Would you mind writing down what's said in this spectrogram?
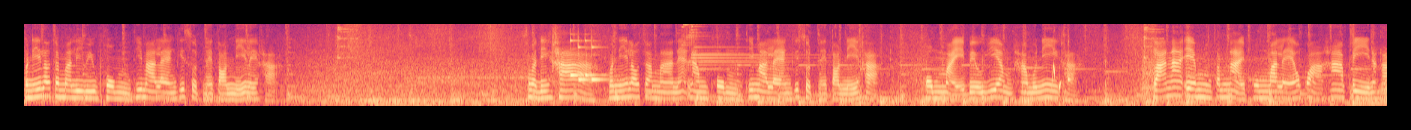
วันนี้เราจะมารีวิวพรมที่มาแรงที่สุดในตอนนี้เลยค่ะ สวัสดีค่ะ วันนี้เราจะมาแนะนำพรมที่มาแรงที่สุดในตอนนี้ค่ะ พรมไหมเบลเยียมฮาร์โมนีค่ะ ร้าน RM จำหน่ายพรมมาแล้วกว่า 5 ปีนะคะ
